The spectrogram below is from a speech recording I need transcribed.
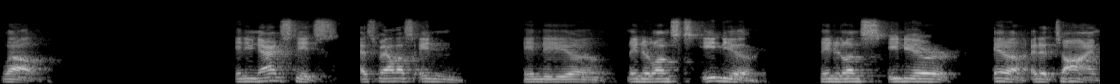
Well, in the United States, as well as in in the uh, Netherlands, India, Netherlands, India era at that time,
